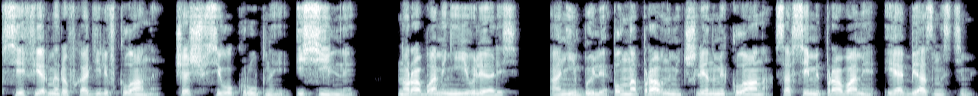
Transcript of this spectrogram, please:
Все фермеры входили в кланы, чаще всего крупные и сильные, но рабами не являлись, они были полноправными членами клана со всеми правами и обязанностями.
